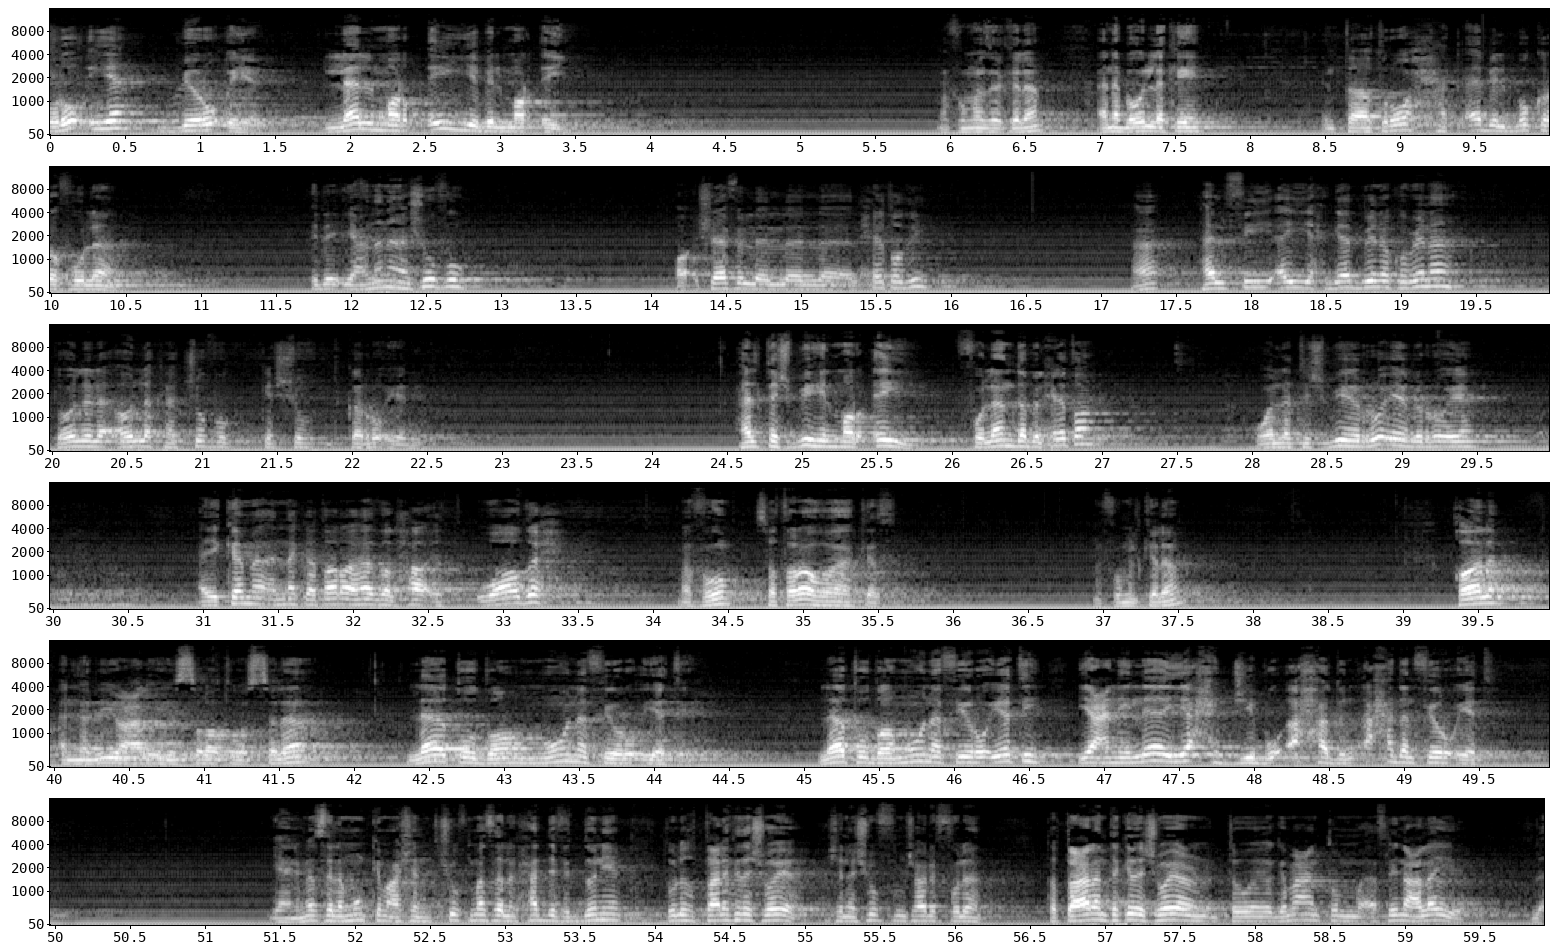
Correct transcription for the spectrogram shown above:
رؤية برؤية لا المرئي بالمرئي. مفهوم هذا الكلام؟ أنا بقول لك إيه؟ أنت هتروح هتقابل بكرة فلان. إيه ده؟ يعني أنا هشوفه؟ آه، شايف الحيطة دي؟ ها؟ هل في أي حجاب بينك وبينها؟ تقول لي لا أقول لك هتشوفه كالرؤية دي. هل تشبيه المرئي فلان ده بالحيطة ولا تشبيه الرؤية بالرؤية؟ أي كما أنك ترى هذا الحائط واضح مفهوم؟ ستراه هكذا. مفهوم الكلام؟ قال النبي عليه الصلاة والسلام لا تضامون في رؤيته. لا تضامون في رؤيته يعني لا يحجب أحد أحدا في رؤيته. يعني مثلا ممكن عشان تشوف مثلا حد في الدنيا تقول له طب تعالى كده شوية عشان أشوف مش عارف فلان. طب تعالى أنت كده شوية أنتوا يا جماعة أنتم قافلين عليا.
